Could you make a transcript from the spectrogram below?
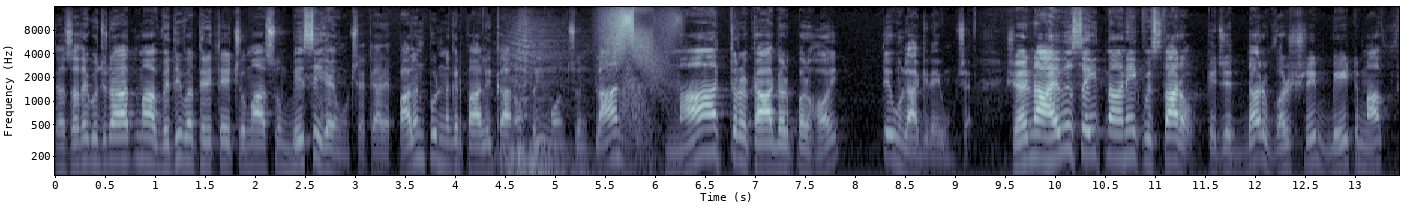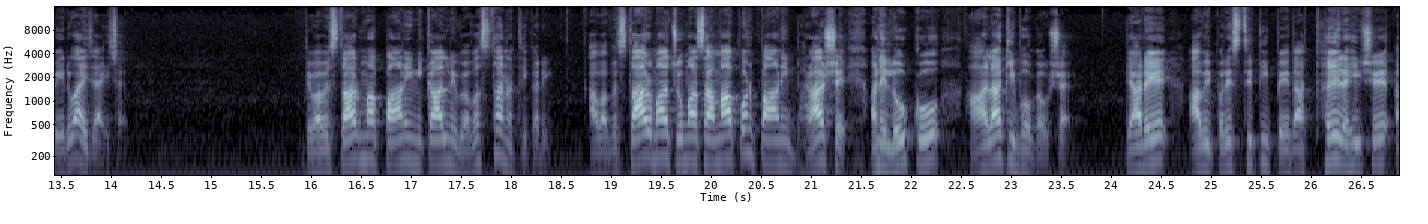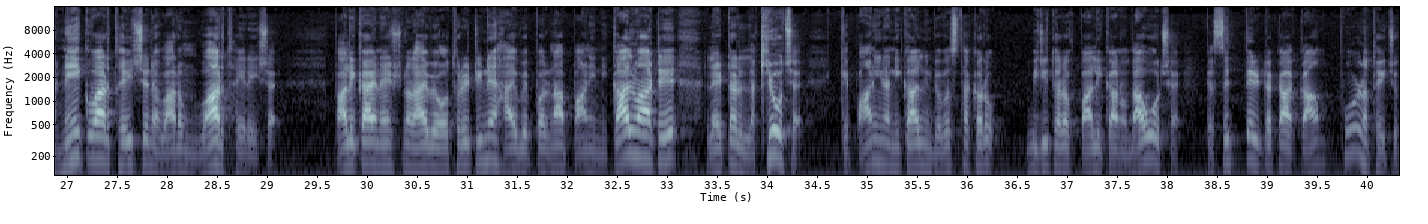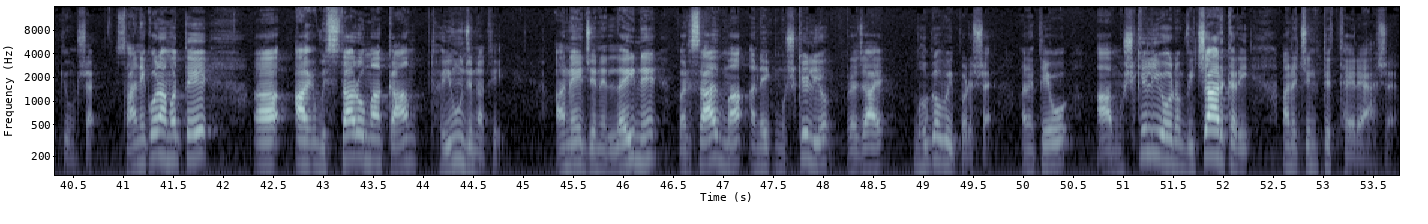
સાથે ગુજરાતમાં વિધિવત રીતે ચોમાસું બેસી ગયું છે ત્યારે પાલનપુર નગરપાલિકાનો પ્રી મોન્સૂન પ્લાન માત્ર કાગળ પર હોય તેવું લાગી રહ્યું છે. શહેરના હાઈવે સહિતના અનેક વિસ્તારો કે જે દર વર્ષે બેટમાં ફેરવાઈ જાય છે. તેવા વિસ્તારમાં પાણી નિકાલની વ્યવસ્થા નથી કરી. આવા વિસ્તારમાં ચોમાસામાં પણ પાણી ભરાશે અને લોકો હાલાકી ભોગવશે. ત્યારે આવી પરિસ્થિતિ પેદા થઈ રહી છે, અનેકવાર થઈ છે અને વારંવાર થઈ રહી છે. પાલિકાએ નેશનલ હાઈવે ઓથોરિટીને હાઈવે પરના પાણી નિકાલ માટે લેટર લખ્યો છે કે પાણીના નિકાલની વ્યવસ્થા કરો. બીજી તરફ પાલિકાનો દાવો છે કે સિત્તેર ટકા કામ પૂર્ણ થઈ ચૂક્યું છે. સ્થાનિકોના મતે આ વિસ્તારોમાં કામ થયું જ નથી અને જેને લઈને વરસાદમાં અનેક મુશ્કેલીઓ પ્રજાએ ભોગવવી પડશે અને તેઓ આ મુશ્કેલીઓનો વિચાર કરી અને ચિંતિત થઈ રહ્યા છે.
